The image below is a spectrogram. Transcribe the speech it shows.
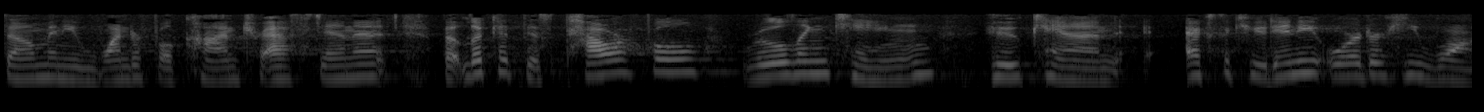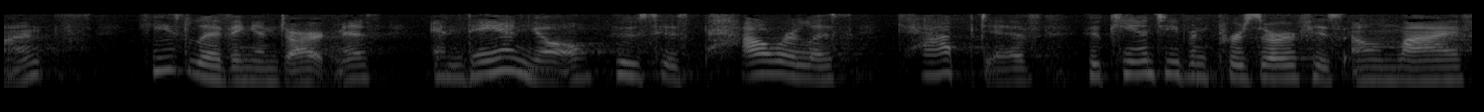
so many wonderful contrasts in it, but look at this powerful ruling king who can execute any order he wants. He's living in darkness. And Daniel, who's his powerless captive, who can't even preserve his own life,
